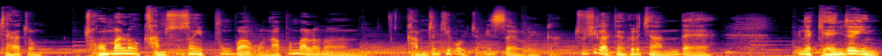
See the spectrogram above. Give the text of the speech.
제가 좀 좋은 말로는 감수성이 풍부하고 나쁜 말로는 감정 기복이 좀 있어요 그러니까. 주식할 때는 그렇진 않는데 그냥 개인적인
